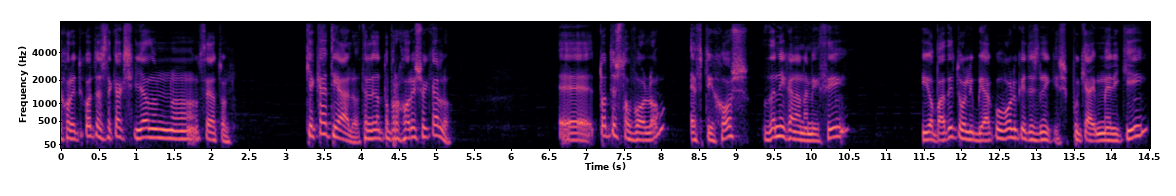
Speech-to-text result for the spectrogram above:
χωρητικότητα 16.000 θεατών. Και κάτι άλλο. Θέλετε να το προχωρήσω κι άλλο. Ε, τότε στο Βόλο, ευτυχώς δεν είχαν αναμειχθεί οι οπαδοί του Ολυμπιακού Βόλου και της Νίκης. Που και μερικοί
